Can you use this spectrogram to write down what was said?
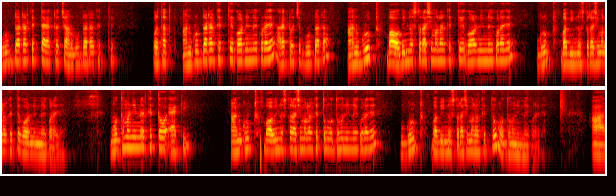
গ্রুপ ডাটার ক্ষেত্রে আর একটা হচ্ছে আনগ্রুপ ডাটার ক্ষেত্রে। অর্থাৎ আনগ্রুপ ডাটার ক্ষেত্রে গড় নির্ণয় করা যায় আর একটা হচ্ছে গ্রুপ ডাটা আনগ্রুপড বা অবিন্যস্ত রাশিমালার ক্ষেত্রে গড় নির্ণয় করা যায় গ্রুপ বা বিন্যস্ত রাশিমালার ক্ষেত্রে গড় নির্ণয় করা যায়। মধ্যমা নির্ণয়ের ক্ষেত্রেও একই। আনগ্রুপড বা অবিন্যস্ত রাশিমালার ক্ষেত্রেও মধ্যমা নির্ণয় করা যায়। গ্রুপড বা বিন্যস্ত রাশিমালার ক্ষেত্রেও মধ্যমা নির্ণয় করা যায়। আর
